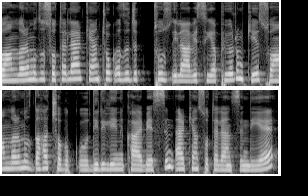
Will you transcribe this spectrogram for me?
Soğanlarımızı sotelerken çok azıcık tuz ilavesi yapıyorum ki soğanlarımız daha çabuk e, diriliğini kaybetsin, erken sotelensin diye.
